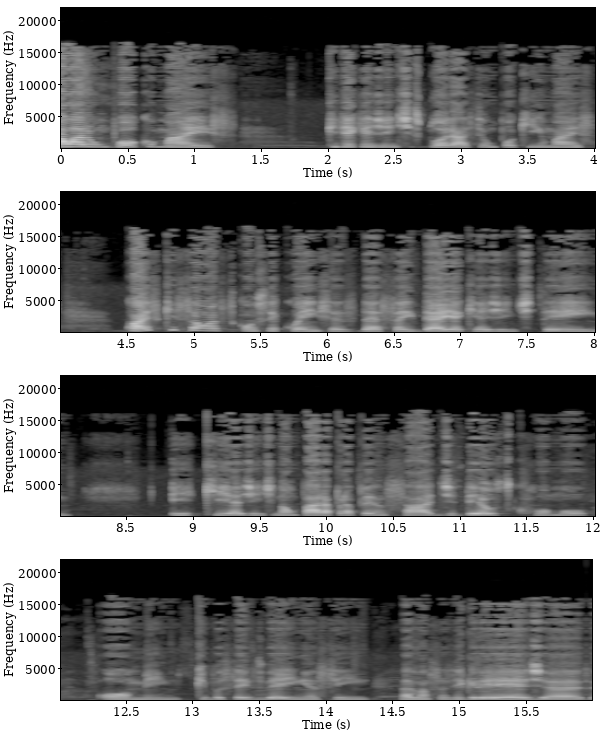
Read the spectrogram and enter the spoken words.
Falaram um pouco mais, queria que a gente explorasse um pouquinho mais quais que são as consequências dessa ideia que a gente tem e que a gente não para para pensar de Deus como homem, que vocês veem assim nas nossas igrejas,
